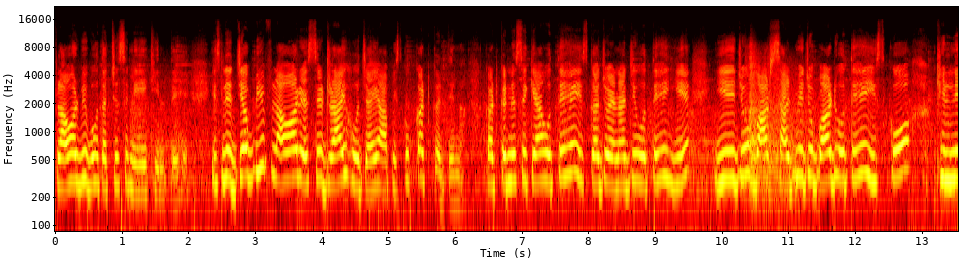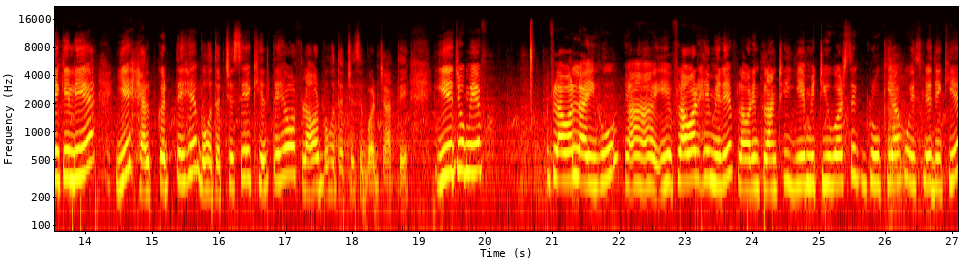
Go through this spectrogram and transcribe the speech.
फ्लावर भी बहुत अच्छे से नहीं खिलते हैं। इसलिए जब भी फ्लावर ऐसे ड्राई हो जाए, आप इसको कट कर देना। कट करने से क्या होते हैं? इसका जो एनर्जी होते हैं, ये ये जो बार्ड, साइड में जो बर्ड होते हैं, इसको खिलने के लिए ये हेल्प करते हैं। बहुत अच्छे से खिलते हैं और फ्लावर बहुत अच्छे से बढ़ जाते हैं। ये जो मैं फ्लावर लाई हूँ। ये फ्लावर है मेरे, फ्लावरिंग प्लांट है। ये मैं ट्यूबर से ग्रो किया हूँ, इसलिए देखिए,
